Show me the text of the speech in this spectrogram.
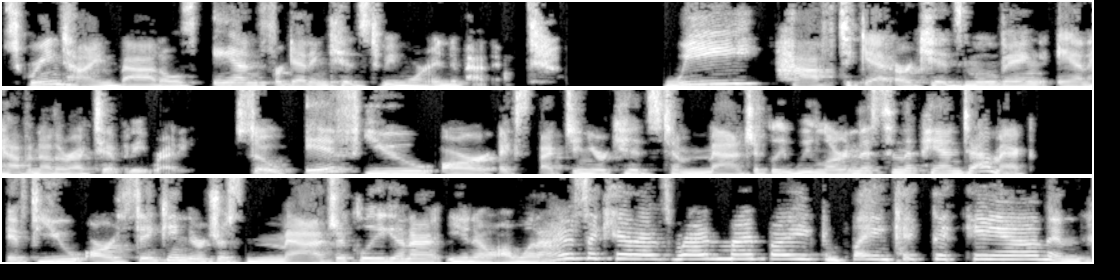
screen time battles and for getting kids to be more independent. We have to get our kids moving and have another activity ready. So if you are expecting your kids to magically, we learned this in the pandemic, if you are thinking they're just magically gonna, you know, when I was a kid, I was riding my bike and playing kick the can and,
